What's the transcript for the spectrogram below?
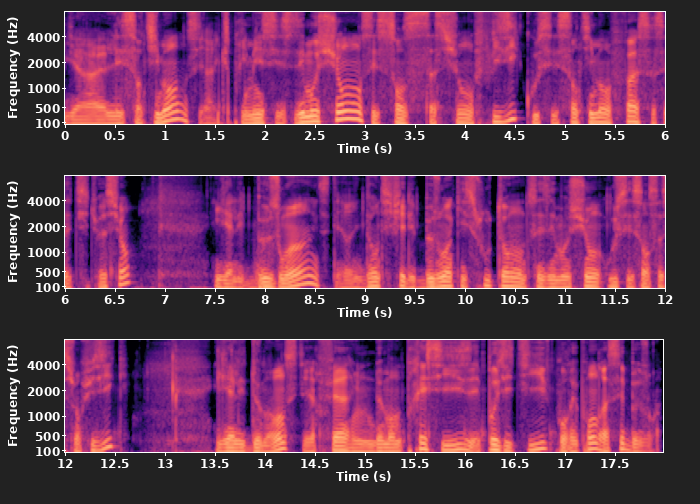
Il y a les sentiments, c'est-à-dire exprimer ses émotions, ses sensations physiques ou ses sentiments face à cette situation. Il y a les besoins, c'est-à-dire identifier les besoins qui sous-tendent ces émotions ou ces sensations physiques. Il y a les demandes, c'est-à-dire faire une demande précise et positive pour répondre à ces besoins.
